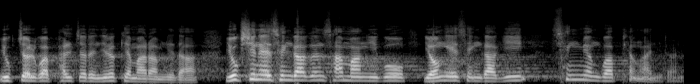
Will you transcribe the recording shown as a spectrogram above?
6절과 8절은 이렇게 말합니다. 육신의 생각은 사망이고 영의 생각이 생명과 평안이라는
